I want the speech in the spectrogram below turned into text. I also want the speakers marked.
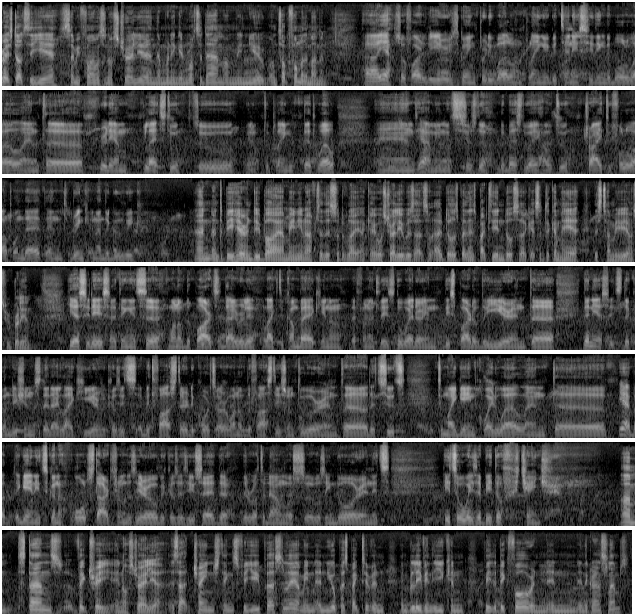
Speaker 1: great start to the year, semi-finals in Australia and then winning in Rotterdam. I mean, you're on top form at the moment.
Speaker 2: Uh, yeah, so far the year is going pretty well. I'm playing a good tennis, hitting the ball well, and uh, really I'm glad to to you know to playing that well. And yeah, I mean it's just the, the best way how to try to follow up on that and bring another good week.
Speaker 1: And, and to be here in Dubai, I mean, you know, after this sort of like, okay, Australia was out, outdoors, but then it's back to the indoor circuit. So to come here this time of year must be brilliant.
Speaker 2: Yes, it is. I think it's uh, one of the parts that I really like to come back. You know, definitely it's the weather in this part of the year, and uh, then yes, it's the conditions that I like here because it's a bit faster. The courts are one of the fastest on tour, and uh, that suits to my game quite well. And uh, yeah, but again, it's gonna all start from the zero because, as you said, the, the Rotterdam was uh, was indoor, and it's it's always a bit of change.
Speaker 1: Um, Stan's victory in Australia, has that changed things for you personally? I mean, in your perspective, in, in believing that you can beat the big four in, in, in the Grand Slams?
